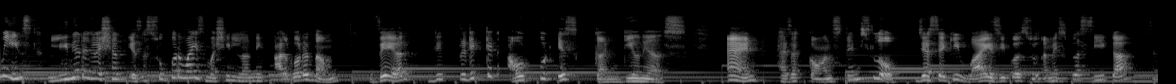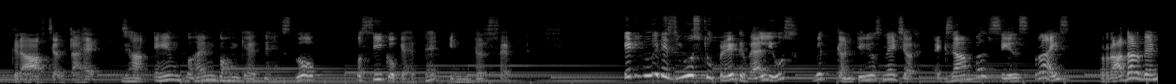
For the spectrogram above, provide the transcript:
Means linear regression is a supervised machine learning algorithm where the predicted output is continuous and has a constant slope जैसे कि y is equals to mx plus c का ग्राफ चलता है, जहाँ m को m को हम कहते हैं स्लोप और c को कहते हैं intercept it it is used to predict values with continuous nature example sales price rather than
